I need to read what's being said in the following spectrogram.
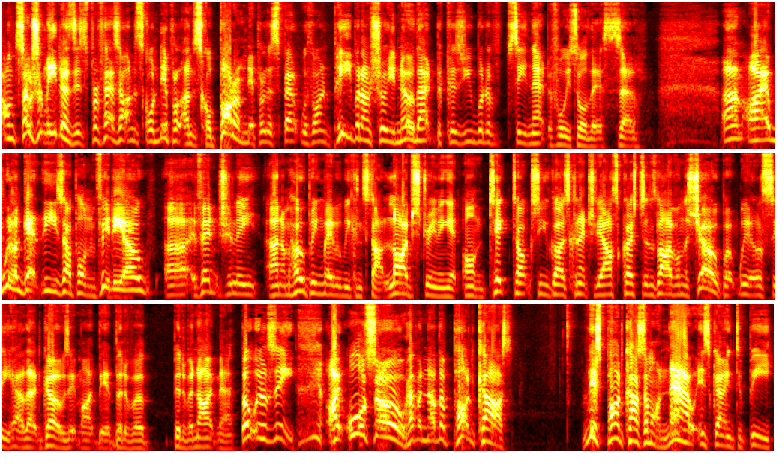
on social medias, it's Professor underscore nipple underscore bottom. Nipple is spelled with one P, but I'm sure you know that because you would have seen that before you saw this. So Um, I will get these up on video uh, eventually, and I'm hoping maybe we can start live streaming it on TikTok so you guys can actually ask questions live on the show. But we'll see how that goes. It might be a bit of a bit of a nightmare, but we'll see. I also have another podcast. This podcast I'm on now is going to be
